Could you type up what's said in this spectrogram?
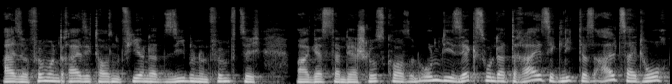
Also 35.457 war gestern der Schlusskurs und um die 630 liegt das Allzeithoch,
